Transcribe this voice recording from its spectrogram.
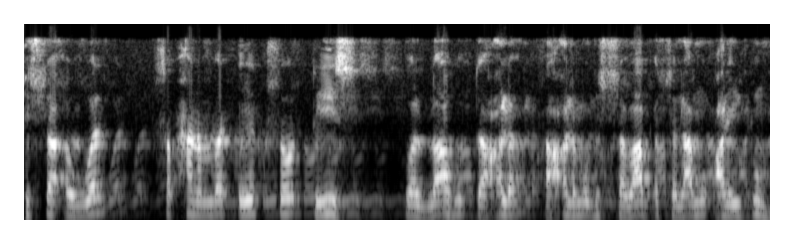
हिस्सा अव्वल सफ़ा नंबर 130 सौ अस्सलामु अलैकुम।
